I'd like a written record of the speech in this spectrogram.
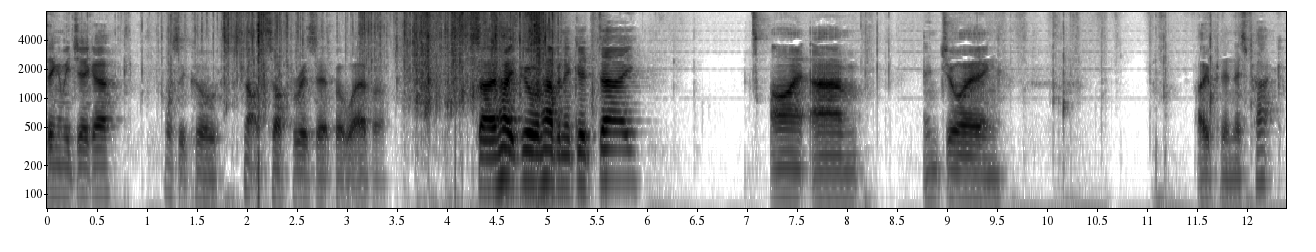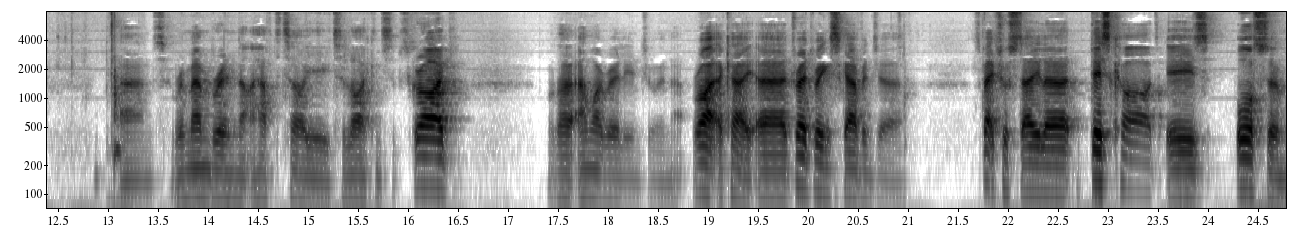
thingamajigger. What's it called? It's not a topper, is it? But whatever. So I hope you're all having a good day. I am enjoying opening this pack and remembering that I have to tell you to like and subscribe. Although, am I really enjoying that? Right, okay. Uh, Dreadwing Scavenger. Spectral Sailor. This card is awesome.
